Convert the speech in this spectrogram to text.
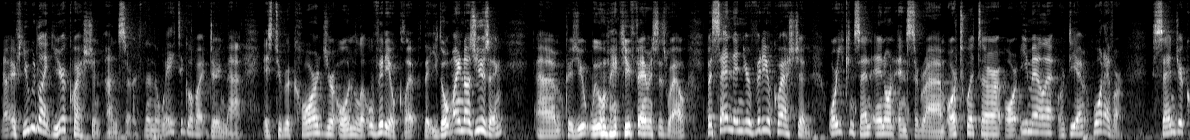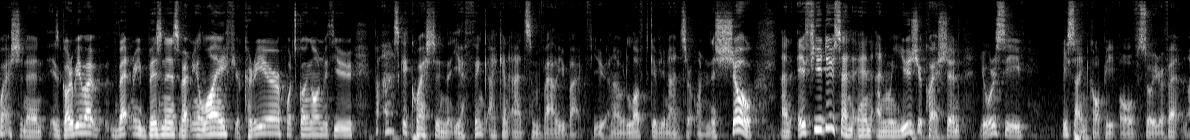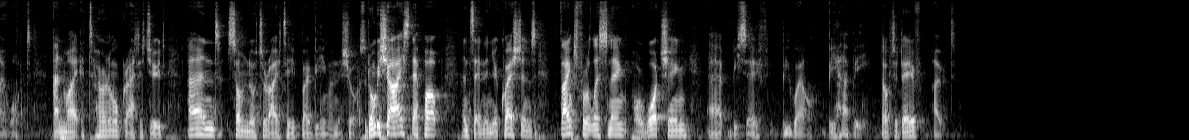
Now, if you would like your question answered, then the way to go about doing that is to record your own little video clip that you don't mind us using, because um, we will make you famous as well. But send in your video question, or you can send in on Instagram or Twitter or email it or DM it, whatever send your question in. It's got to be about veterinary business, veterinary life, your career, what's going on with you. But ask a question that you think I can add some value back for you, and I would love to give you an answer on this show. And if you do send it in and we use your question, you'll receive a signed copy of So You're a Vet Now What, and my eternal gratitude and some notoriety by being on the show. So don't be shy, step up and send in your questions. Thanks for listening or watching. Uh, be safe, be well, be happy. Dr. Dave out.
